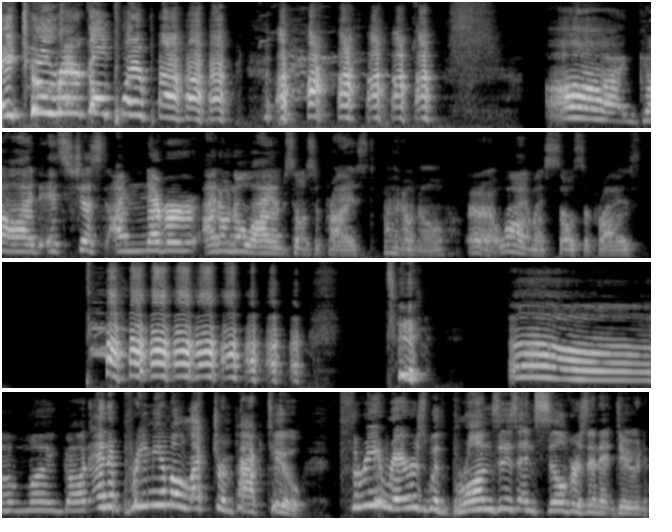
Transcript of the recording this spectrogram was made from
a two rare gold player pack. Oh god, it's just I'm never I don't know why I'm so surprised. I don't know. I don't know. Why am I so surprised? Dude. Oh my god. And a premium Electrum pack too. Three rares with bronzes and silvers in it, dude.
